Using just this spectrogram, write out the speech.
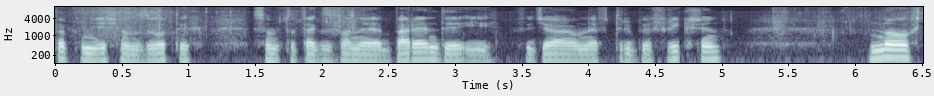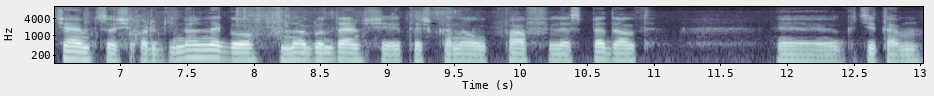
150 zł. Są to tak zwane barendy i działają one w trybie friction. No, chciałem coś oryginalnego. No, się też kanału Puff Les Pedaled, gdzie tam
